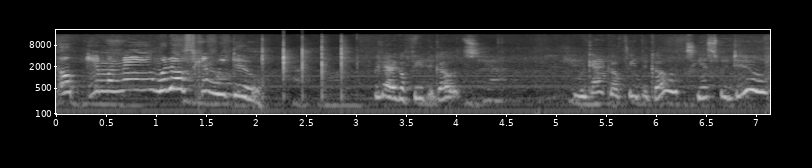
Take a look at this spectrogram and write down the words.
Oh, Emma May. What else can we do? We gotta go feed the goats. We gotta go feed the goats. Yes, we do.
